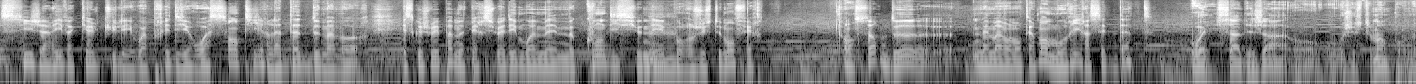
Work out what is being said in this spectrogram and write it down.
Si j'arrive à calculer ou à prédire ou à sentir la date de ma mort, est-ce que je vais pas me persuader moi-même, me conditionner Mhm. pour justement faire en sorte de, euh, même involontairement, mourir à cette date? Oui, ça déjà, justement, pour ne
